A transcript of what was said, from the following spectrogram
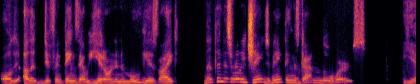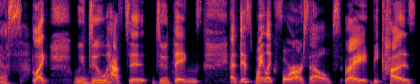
all the other different things that we hit on in the movie is like nothing has really changed. If anything, has gotten a little worse. Yes. Like we do have to do things at this point, like for ourselves, right? Because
